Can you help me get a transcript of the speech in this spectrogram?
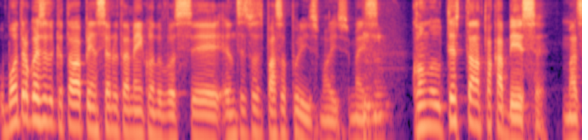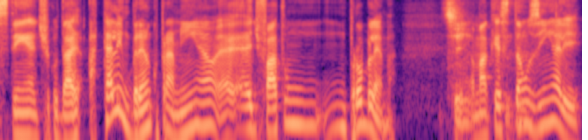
Uma outra coisa que eu tava pensando também quando você. Eu não sei se você passa por isso, Maurício, mas Uhum. quando o texto tá na tua cabeça, mas tem a dificuldade. A tela em branco, pra mim, é, é de fato um, um problema. Sim. É uma questãozinha ali.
